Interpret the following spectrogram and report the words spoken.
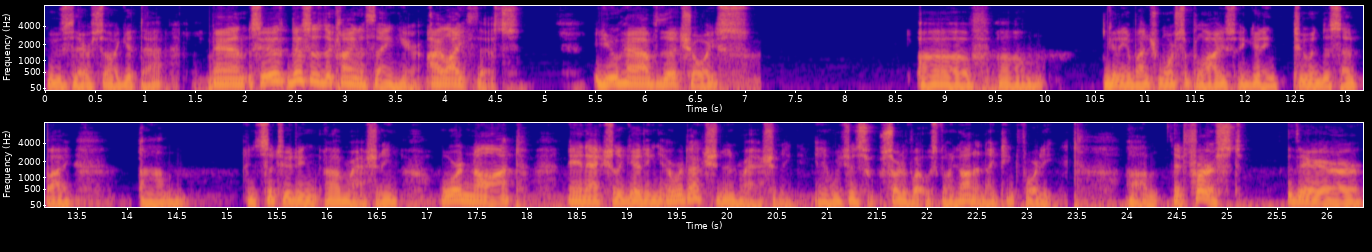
who's there, so I get that. And see, this, this is the kind of thing here. I like this. You have the choice of um, getting a bunch more supplies and getting two in dissent by um, instituting um, rationing, or not and actually getting a reduction in rationing, and which is sort of what was going on in 1940. Um, at first, there,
